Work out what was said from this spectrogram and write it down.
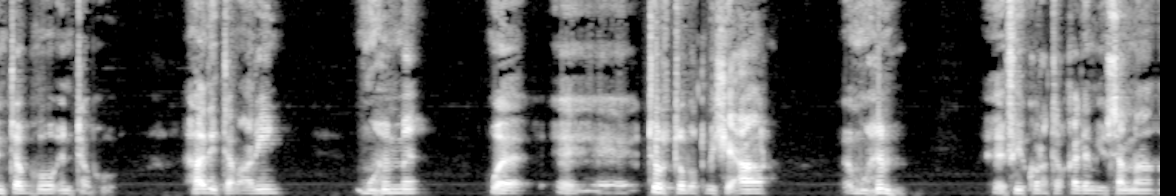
انتبهوا انتبهوا. هذه التمارين مهمة وترتبط بشعار مهم في كرة القدم يسمى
